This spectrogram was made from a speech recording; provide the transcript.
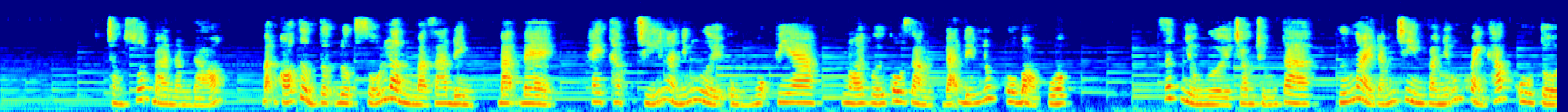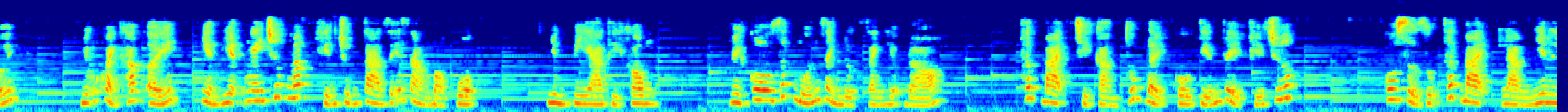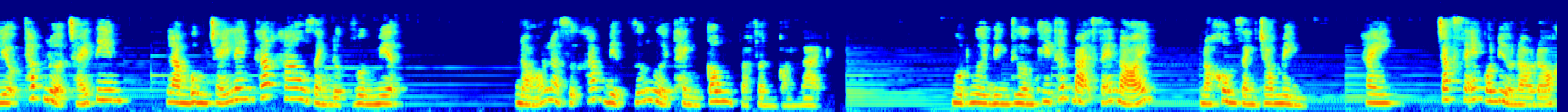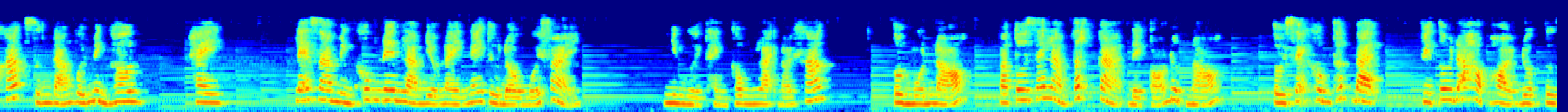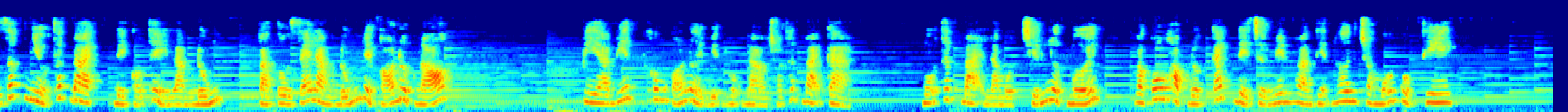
Trong suốt 3 năm đó, bạn có tưởng tượng được số lần mà gia đình, bạn bè hay thậm chí là những người ủng hộ Pia nói với cô rằng đã đến lúc cô bỏ cuộc. Rất nhiều người trong chúng ta cứ mãi đắm chìm vào những khoảnh khắc u tối. Những khoảnh khắc ấy hiển hiện ngay trước mắt khiến chúng ta dễ dàng bỏ cuộc. Nhưng Pia thì không, vì cô rất muốn giành được danh hiệu đó. Thất bại chỉ càng thúc đẩy cô tiến về phía trước. Cô sử dụng thất bại làm nhiên liệu thắp lửa trái tim, làm bùng cháy lên khát khao giành được vương miện. Đó là sự khác biệt giữa người thành công và phần còn lại. Một người bình thường khi thất bại sẽ nói, nó không dành cho mình, hay chắc sẽ có điều nào đó khác xứng đáng với mình hơn, hay lẽ ra mình không nên làm điều này ngay từ đầu mới phải. Nhưng người thành công lại nói khác, tôi muốn nó và tôi sẽ làm tất cả để có được nó. Tôi sẽ không thất bại vì tôi đã học hỏi được từ rất nhiều thất bại để có thể làm đúng và tôi sẽ làm đúng để có được nó. Pia biết không có lời biện hộ nào cho thất bại cả. Mỗi thất bại là một chiến lược mới và cô học được cách để trở nên hoàn thiện hơn trong mỗi cuộc thi.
